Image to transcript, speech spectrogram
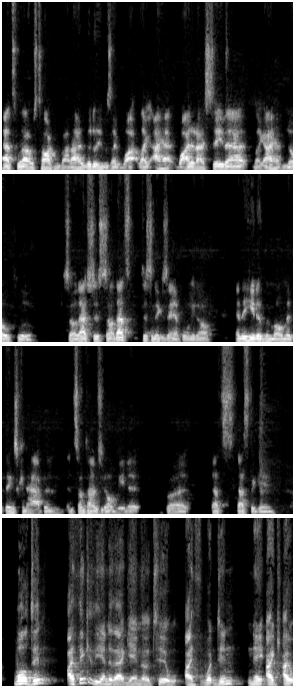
That's what I was talking about. I literally was like, "Why?" Like I had. Why did I say that? Like I have no clue. So that's just some. That's just an example. You know, in the heat of the moment, things can happen, and sometimes you don't mean it. But that's that's the game. Well, didn't I think at the end of that game, though, too, I what didn't Nate? I I,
